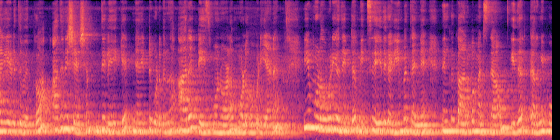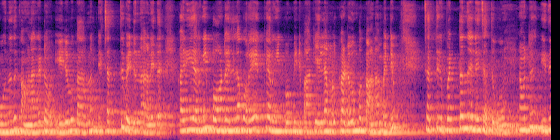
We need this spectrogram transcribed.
അരി എടുത്ത് വെക്കുക. അതിനുശേഷം ഇതിലേക്ക് ഞാൻ ഇട്ട് കൊടുക്കുന്ന അര ടീസ്പൂണോളം മുളക് പൊടിയാണ്. ഈ മുളക് പൊടി ഒന്നിട്ട് മിക്സ് ചെയ്ത് കഴിയുമ്പോൾ തന്നെ നിങ്ങൾക്ക് കാണുമ്പോൾ മനസ്സിലാവും. ഇത് ഇറങ്ങി പോകുന്നത് കാണാൻ കേട്ടോ. എരിവ് കാരണം ചത്ത് വരുന്നതാണിത്. കരി ഇറങ്ങി പോകേണ്ട എല്ലാം കുറേയൊക്കെ ഇറങ്ങിപ്പോകും. പിന്നെ ബാക്കിയെല്ലാം നമ്മൾ കടുകുമ്പോൾ കാണാൻ പറ്റും. ചത്ത് പെട്ടെന്ന് തന്നെ ചത്തുപോകും എന്നിട്ട് ഇത്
